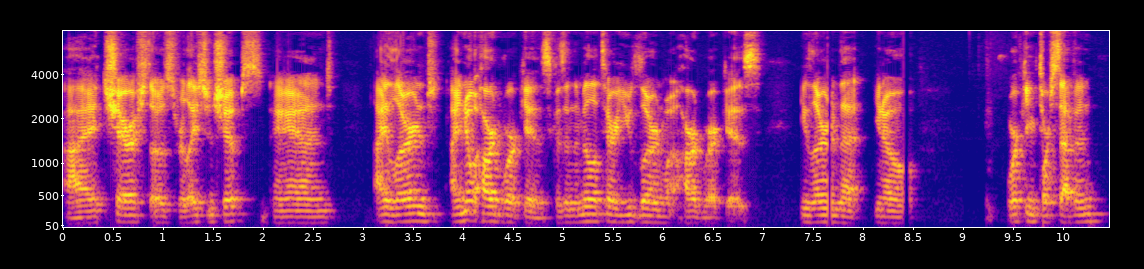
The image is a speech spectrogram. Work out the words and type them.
I cherish those relationships and I learned, I know what hard work is because in the military, you learn what hard work is. You learn that, you know, working for seven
